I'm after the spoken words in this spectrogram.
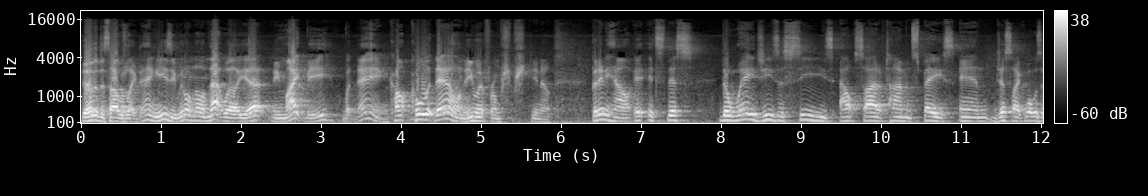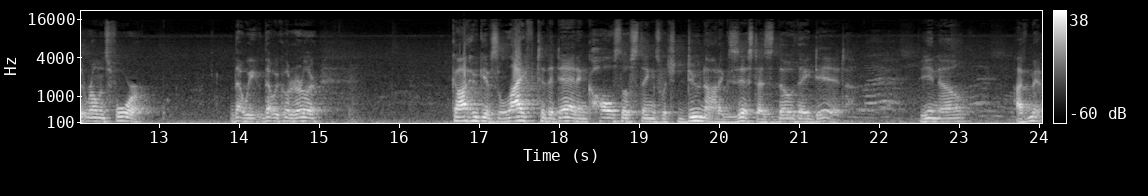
The other disciples were like, dang, easy. We don't know him that well yet. He might be, but dang, cool it down. He went from, you know. But anyhow, it, it's this the way Jesus sees outside of time and space, and just like what was it, Romans 4 that we, that we quoted earlier. God who gives life to the dead and calls those things which do not exist as though they did. You know, I've made,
